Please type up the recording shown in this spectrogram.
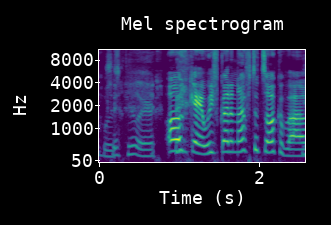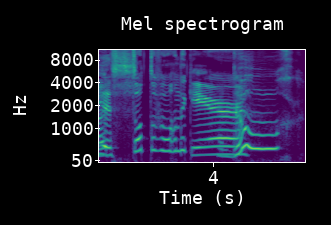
Dat is Goed. echt heel erg. Oké, we've got enough to talk about. Yes. Tot de volgende keer. Doeg!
